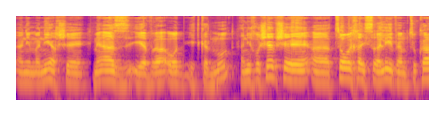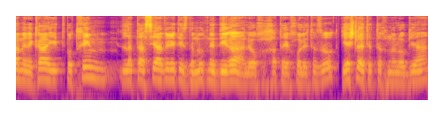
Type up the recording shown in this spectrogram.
אני מניח שמאז היא עברה עוד התקדמות. אני חושב שהצורך הישראלי והמצוקה האמריקאית פותחים לתעשייה האווירית הזדמנות נדירה להוכחת היכולת הזאת. יש לה את הטכנולוגיה,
